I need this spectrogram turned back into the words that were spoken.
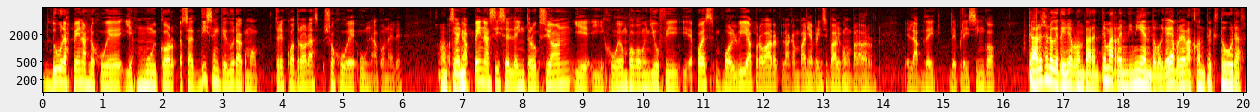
duras penas lo jugué y es muy corto. O sea, dicen que dura como 3-4 horas. Yo jugué una, ponele. O sea, que apenas hice la introducción y, y jugué un poco con Yuffie. Y después volví a probar la campaña principal como para ver el update de Play 5. Claro, eso es lo que te quería preguntar. En tema rendimiento, porque había problemas con texturas.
